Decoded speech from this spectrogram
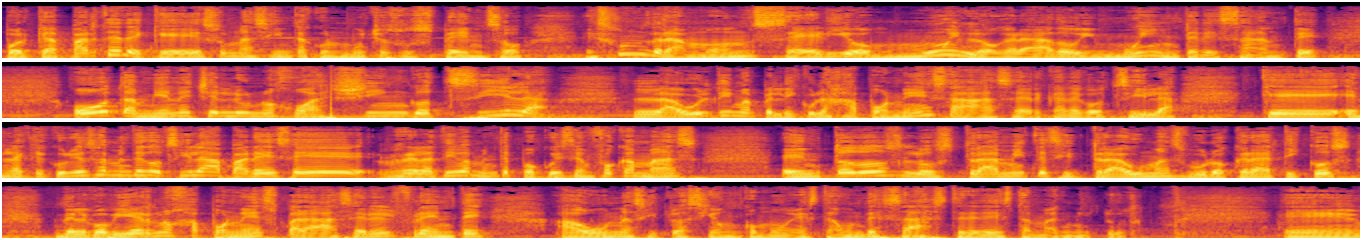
porque aparte de que es una cinta con mucho suspenso, es un dramón serio, muy logrado y muy interesante. O también échenle un ojo a Shin Godzilla, la última película japonesa acerca de Godzilla que en la que curiosamente Godzilla aparece relativamente poco y se enfoca más en todos los trámites y traumas burocráticos del gobierno japonés para hacer el frente a una situación como esta, un desastre de esta magnitud. Eh,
